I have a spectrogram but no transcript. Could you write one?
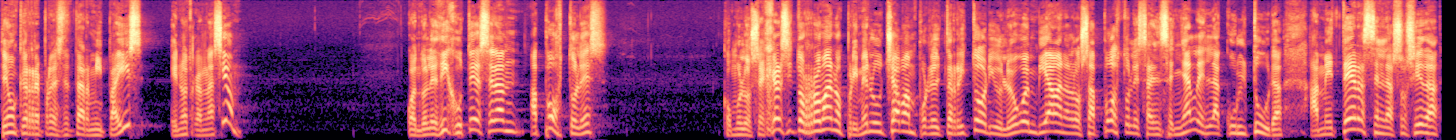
Tengo que representar mi país en otra nación. Cuando les dijo, ustedes serán apóstoles, como los ejércitos romanos primero luchaban por el territorio y luego enviaban a los apóstoles a enseñarles la cultura, a meterse en la sociedad,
